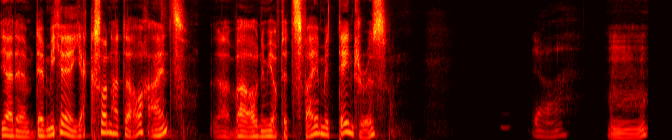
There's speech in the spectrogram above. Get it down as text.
Ja, der, der Michael Jackson hatte auch eins. Da war auch nämlich auf der 2 mit Dangerous. Ja. Mhm.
